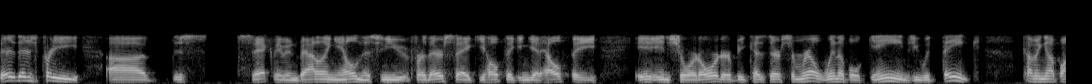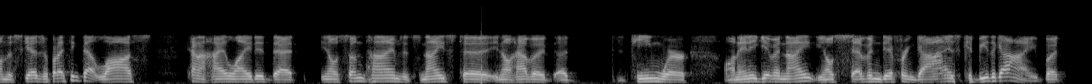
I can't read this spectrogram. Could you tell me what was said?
they're, they're just pretty uh, just sick. They've been battling illness, and you, for their sake, you hope they can get healthy in, in short order because there's some real winnable games you would think coming up on the schedule. But I think that loss kind of highlighted that you know sometimes it's nice to you know have a, a team where on any given night you know seven different guys could be the guy, but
